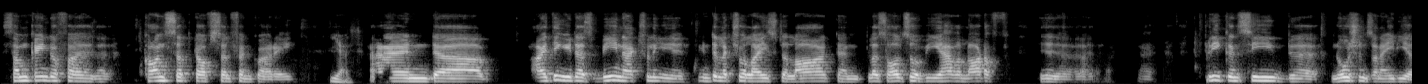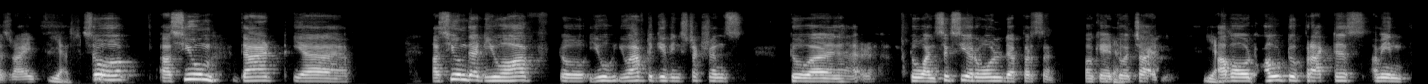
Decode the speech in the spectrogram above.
some kind of a concept of self-inquiry Yes. And uh, I think it has been actually intellectualized a lot. And plus, also, we have a lot of uh, preconceived uh, notions and ideas, right? Yes. So, assume that, yeah, assume that you have to, you, you have to give instructions to a, to one six year old person, okay, yes. to a child. Yes. About how to practice, I mean,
